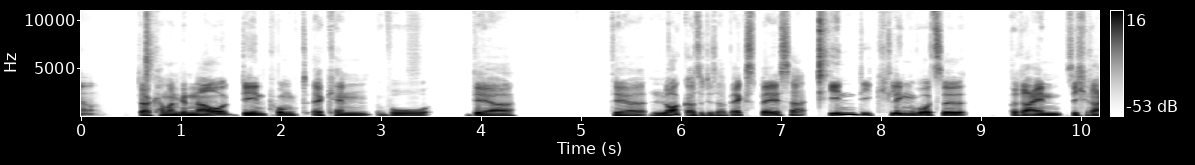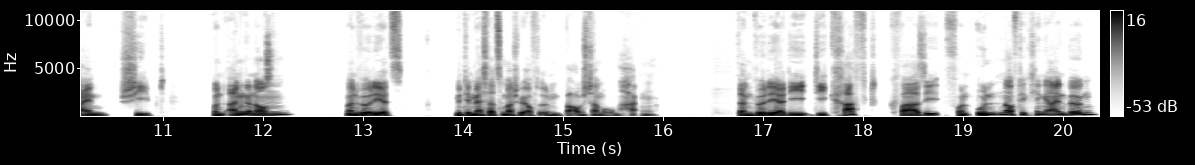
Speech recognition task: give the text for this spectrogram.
Ja. Da kann man genau den Punkt erkennen, wo der, der Lock, also dieser Backspacer, in die Klingenwurzel rein, sich reinschiebt. Und angenommen, man würde jetzt mit dem Messer zum Beispiel auf einem Baumstamm rumhacken, dann würde ja die, die Kraft quasi von unten auf die Klinge einwirken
